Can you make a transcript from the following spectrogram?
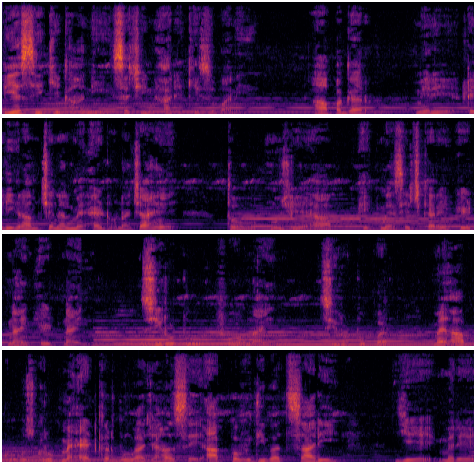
पीएससी की कहानी सचिन आर्य की ज़ुबानी। आप अगर मेरे टेलीग्राम चैनल में ऐड होना चाहें तो मुझे आप एक मैसेज करें eight nine eight nine zero two four nine zero two पर। मैं आपको उस ग्रुप में ऐड कर दूँगा जहाँ से आपको विधिवत सारी ये मेरे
